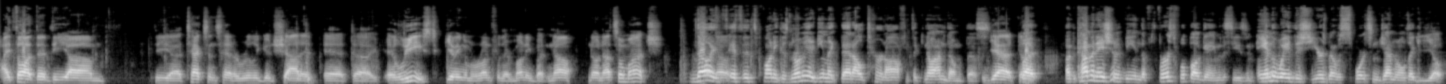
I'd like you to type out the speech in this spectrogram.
I thought that the um, the uh, Texans had a really good shot at at uh, at least giving them a run for their money, but no, no, not so much. No, it's, No. it's, it's funny because normally at a game like that, I'll turn off. It's like, no, I'm done with this. Yeah, no, But a combination of being the first football game of the season and the way this year's been with sports in general, it's like, yep.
